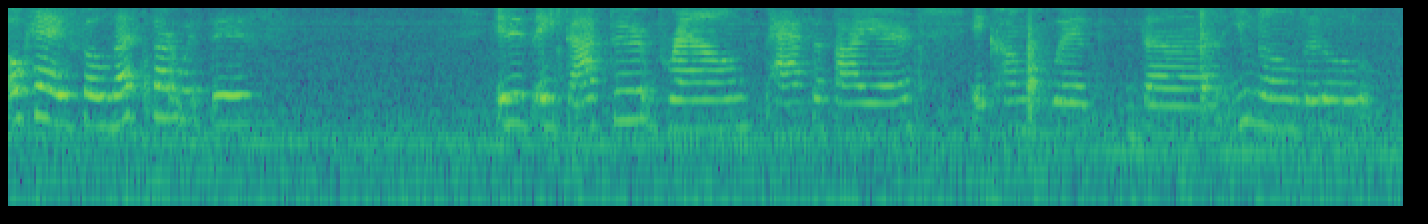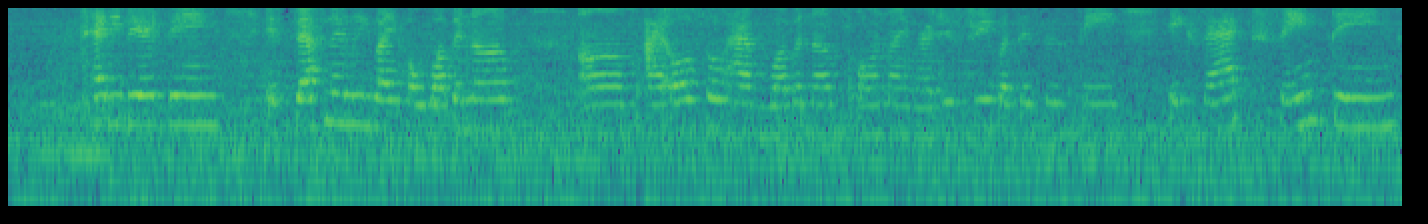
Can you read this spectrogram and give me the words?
Okay, so let's start with this it is a Dr. Brown's pacifier. It comes with the, you know, little teddy bear thing. It's definitely like a Wubba Nub. Um, I also have Wubba Nubs on my registry, but this is the exact same thing.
